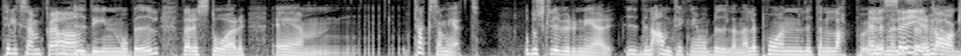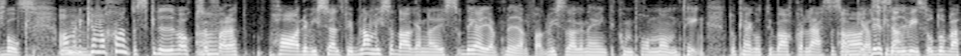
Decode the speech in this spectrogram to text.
till exempel i din mobil där det står ehm, tacksamhet. Och då skriver du ner i dina anteckningar i mobilen eller på en liten lapp, Eller en säger liten högt. dagbok. Ja men det Mm. kan vara skönt att skriva också Ja. för att ha det visuellt för ibland vissa dagar när det, det har hjälpt mig i alla fall, vissa dagar när jag inte kommer på någonting då kan jag gå tillbaka och läsa saker Ja, jag har skrivit sant. och då bara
